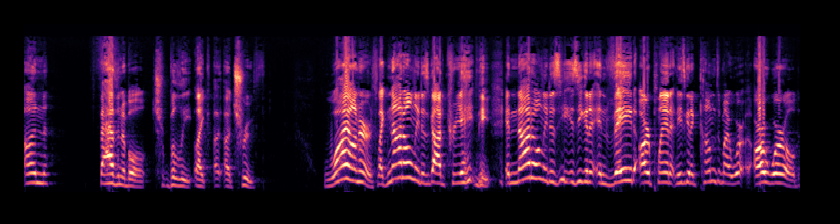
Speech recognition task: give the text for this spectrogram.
unfathomable tr- belief, like a, a truth why on earth? Like, not only does God create me, and not only does He is He going to invade our planet, and He's going to come to my wor- our world,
